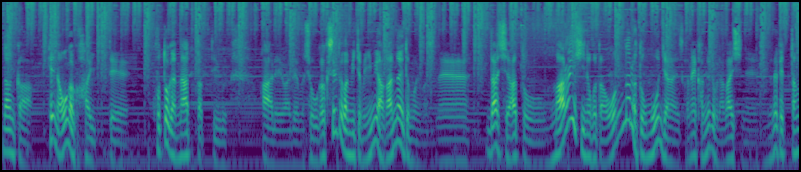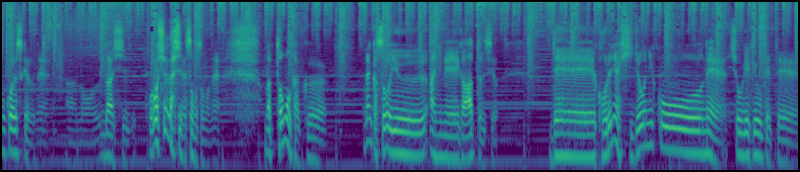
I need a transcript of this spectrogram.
なんか変な音楽入って、ことがなったっていうあれはでも小学生とか見ても意味わかんないと思いますね。だし、あと、マライヒのことは女だと思うんじゃないですかね。髪の毛も長いしね。胸ぺったんこですけどね。あの、だし、殺し屋だしね、そもそもね。まあ、ともかく、なんかそういうアニメがあったですよ。で、これには非常にこうね、衝撃を受けて、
